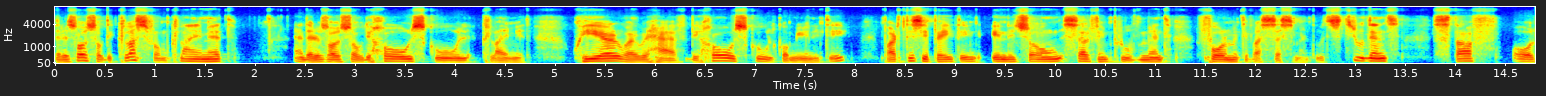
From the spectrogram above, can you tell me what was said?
There is also the classroom climate, and there is also the whole school climate. Here, where we have the whole school community participating in its own self-improvement formative assessment with students staff, all,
